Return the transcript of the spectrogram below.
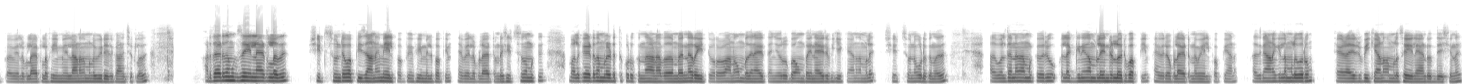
ഇപ്പോൾ അവൈലബിൾ ആയിട്ടുള്ള ഫീമെയിലാണ് നമ്മൾ വീഡിയോയിൽ കാണിച്ചിട്ടുള്ളത്. അടുത്തായിട്ട് നമുക്ക് സെയിലിനായിട്ടുള്ളത് ഷിറ്റ്സുവിന്റെ പപ്പീസാണ് മെയിൽ പപ്പിയും ഫീമെയിൽ പപ്പിയും അവൈലബിൾ ആയിട്ടുണ്ട്. ഷിറ്റ്സ് നമുക്ക് ബൾക്കായിട്ട് നമ്മൾ എടുത്ത് കൊടുക്കുന്നതാണ്. അപ്പോൾ അതുകൊണ്ട് തന്നെ റേറ്റ് കുറവാണ്. ഒമ്പതിനായിരത്തി അഞ്ഞൂറ് രൂപ ഒമ്പതിനായിരം രൂപയ്ക്കൊക്കെയാണ് നമ്മൾ ഷിറ്റ്സുവിന് കൊടുക്കുന്നത്. അതുപോലെ തന്നെ നമുക്ക് ഒരു ലെഗിന് കംപ്ലൈന്റ് ഉള്ള ഒരു പപ്പിയും അവൈലബിൾ ആയിട്ടുണ്ട് മെയിൽ പപ്പിയാണ് അതിനാണെങ്കിൽ നമ്മൾ വെറും ഏഴായിരം രൂപയ്ക്കാണ് നമ്മൾ സെയിൽ ചെയ്യാണ്ട് ഉദ്ദേശിക്കുന്നത്.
